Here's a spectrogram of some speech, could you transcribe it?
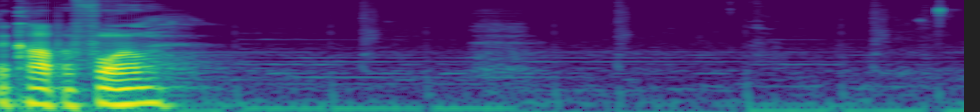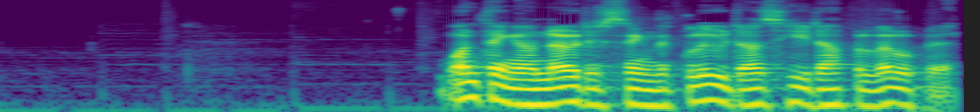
the copper foil? One thing I'm noticing, the glue does heat up a little bit.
